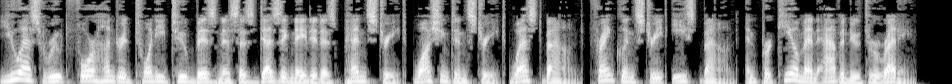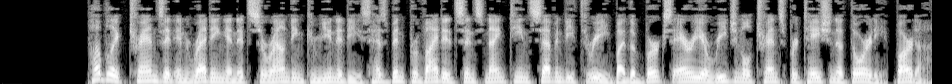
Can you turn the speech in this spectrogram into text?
U.S. Route 422 business is designated as Penn Street, Washington Street westbound, Franklin Street eastbound, and Perkiomen Avenue through Reading. Public transit in Reading and its surrounding communities has been provided since 1973 by the Berks Area Regional Transportation Authority BARTA.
